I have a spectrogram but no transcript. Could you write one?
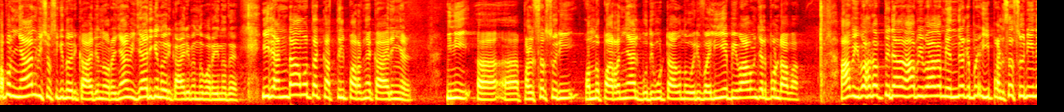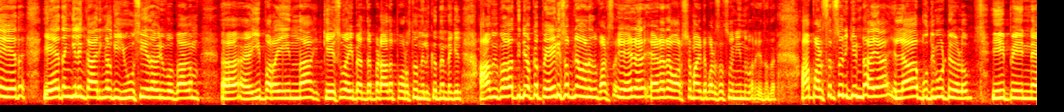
അപ്പം ഞാൻ വിശ്വസിക്കുന്ന ഒരു കാര്യം എന്ന് പറയുന്നത് ഞാൻ വിചാരിക്കുന്ന ഒരു കാര്യം എന്ന് പറയുന്നത് ഈ രണ്ടാമത്തെ കത്തിൽ പറഞ്ഞ കാര്യങ്ങൾ ഇനി പൾസർ സുനി ഒന്ന് പറഞ്ഞാൽ ബുദ്ധിമുട്ടാകുന്ന ഒരു വലിയ വിഭാഗം ചിലപ്പോൾ ഉണ്ടാവാം. ആ വിഭാഗത്തിന് ആ വിഭാഗം എന്തിനൊക്കെ ഈ പൾസർ സുനീനെ ഏത് ഏതെങ്കിലും കാര്യങ്ങൾക്ക് യൂസ് ചെയ്ത ഒരു വിഭാഗം ഈ പറയുന്ന കേസുമായി ബന്ധപ്പെടാതെ പുറത്ത് നിൽക്കുന്നുണ്ടെങ്കിൽ ആ വിഭാഗത്തിന്റെ ഒക്കെ പേടി സ്വപ്നമാണ് ഏഴ് ഏഴര വർഷമായിട്ട് പൾസർ സുനി എന്ന് പറയുന്നത്. ആ പൾസർ സുനിക്ക് ഉണ്ടായ എല്ലാ ബുദ്ധിമുട്ടുകളും ഈ പിന്നെ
